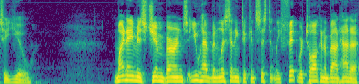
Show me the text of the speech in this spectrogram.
to you. My name is Jim Burns. You have been listening to Consistently Fit. We're talking about how to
